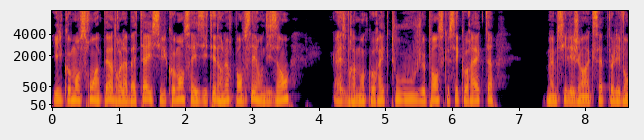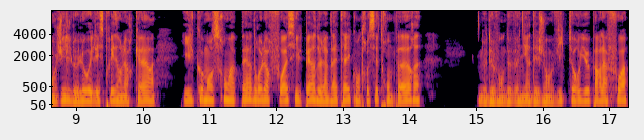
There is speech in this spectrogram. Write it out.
ils commenceront à perdre la bataille s'ils commencent à hésiter dans leurs pensées en disant Est-ce vraiment correct ou je pense que c'est correct? Même si les gens acceptent l'évangile de l'eau et l'esprit dans leur cœur, ils commenceront à perdre leur foi s'ils perdent la bataille contre ces trompeurs. Nous devons devenir des gens victorieux par la foi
